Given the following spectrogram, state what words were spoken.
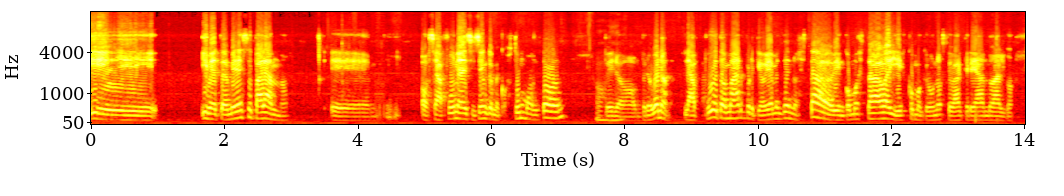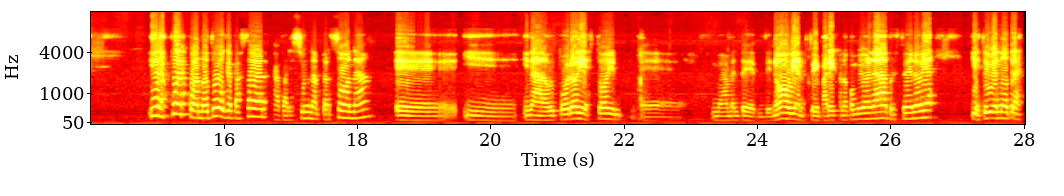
Y, y me terminé separando. Eh, o sea, fue una decisión que me costó un montón, pero, pero bueno, la pude tomar porque obviamente no estaba bien como estaba y es como que uno se va creando algo. Y después, cuando tuvo que pasar, apareció una persona eh, y, nada, hoy por hoy estoy eh, nuevamente de novia, no estoy en pareja, no convivo nada, pero estoy de novia y estoy viendo otra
